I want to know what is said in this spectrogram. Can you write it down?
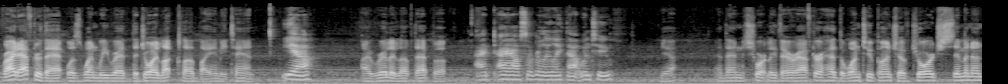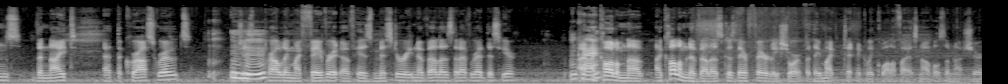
right after that was when we read The Joy Luck Club by Amy Tan. Yeah. I really loved that book. I I also really like that one too. Yeah. And then shortly thereafter, I had the one-two punch of Georges Simenon's *The Night at the Crossroads*, which is probably my favorite of his mystery novellas that I've read this year. Okay. I, I call them no, I call them novellas because they're fairly short, but they might technically qualify as novels. I'm not sure.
